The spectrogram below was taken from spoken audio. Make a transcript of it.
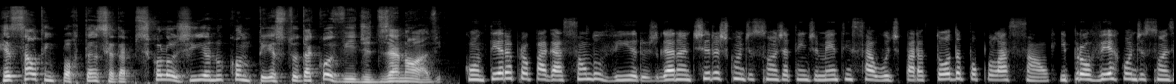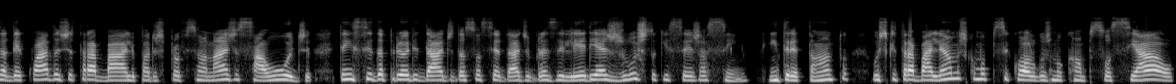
ressalta a importância da psicologia no contexto da Covid-19 conter a propagação do vírus, garantir as condições de atendimento em saúde para toda a população e prover condições adequadas de trabalho para os profissionais de saúde tem sido a prioridade da sociedade brasileira e é justo que seja assim. Entretanto, os que trabalhamos como psicólogos no campo social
